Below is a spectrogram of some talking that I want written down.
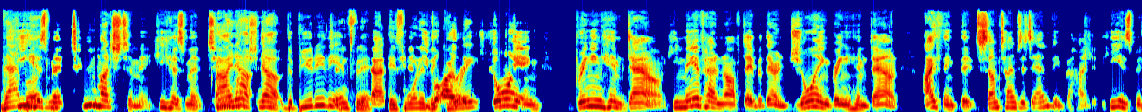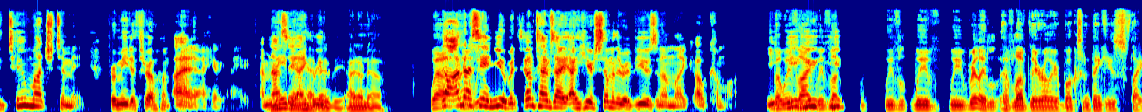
It, That he book, has meant too much to me. He has meant too I know. much. to No, me the beauty of the infinite that. is And one of people the are enjoying bringing him down. He may have had an off day, but they're enjoying bringing him down. I think that sometimes it's envy behind it. He has been too much to me for me to throw him. I, I hear you. I hear you. I'm not maybe saying I I, have agree. With, envy. I don't know. well, no, I'm you not we- saying you, but sometimes I, I hear some of the reviews and I'm like, oh, come on. You- But we've you- liked, you- we've you- lo- we've we've we really have loved the earlier books and think he's like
